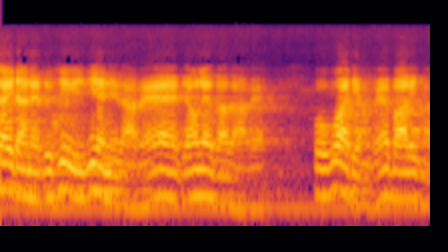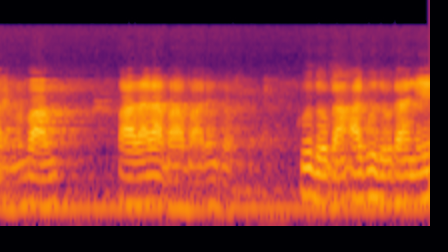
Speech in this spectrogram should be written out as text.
ခိုက်တာနဲ့သူဖြစ်ပြီးပြည့်နေတာပဲပြောင်းလဲသွားတာပဲကိုဘွားတရားပဲပါလိမ့်မှာလည်းမပါဘူးပါတာကပါပါတော့ဆိုကုသိုလ်ကံအကုသိုလ်ကံနေ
